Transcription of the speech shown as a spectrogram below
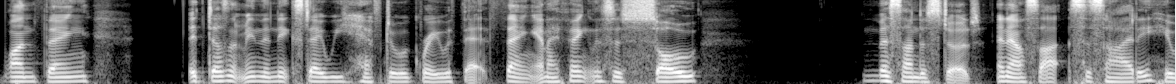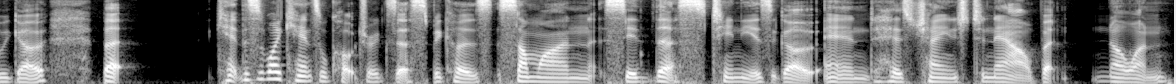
one thing it doesn't mean the next day we have to agree with that thing. And I think this is so misunderstood in our society. Here we go. But can, this is why cancel culture exists because someone said this 10 years ago and has changed to now, but no one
